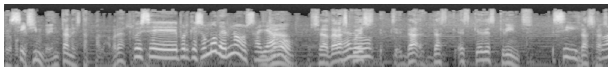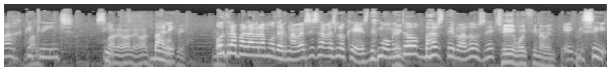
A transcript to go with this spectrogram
¿Pero por Sí. qué se inventan estas palabras? Pues eh, porque son modernos, Ayago. Ya. O sea, dar asco Claro. es, da- das- es que eres cringe. Sí. Das asco, Ah, qué vale. cringe. Sí. Vale, vale, vale. Otra palabra moderna, a ver si sabes lo que es. De momento vas 0 a 2, ¿eh? Sí, voy finamente. Eh, sí.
